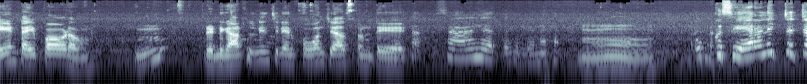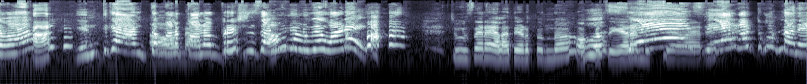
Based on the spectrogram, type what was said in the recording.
ఏంటి అయిపోవడం? రెండు గంటల నుంచి నేను ఫోన్ చేస్తుంటే. ఒక్క చీరని ఇచ్చొచ్చావా ఎందుకే అంత మన? కొలబరేషన్స్ అన్ని నువ్వే వాడే చూసారా ఎలా తిడుతుందో? ఒక్క చీర కట్టుకుంటున్నానే?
